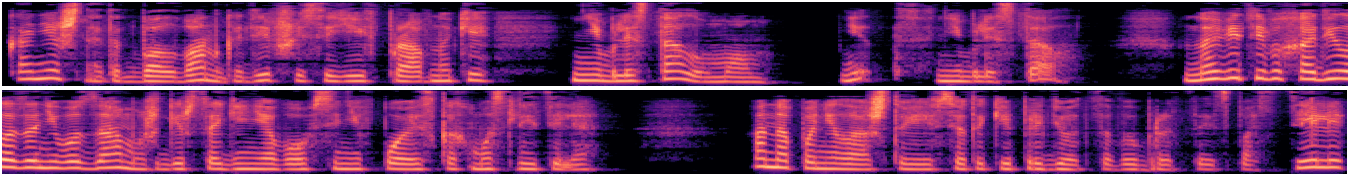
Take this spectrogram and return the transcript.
Конечно, этот болван, годившийся ей в правнуке, не блистал умом. Нет, не блистал. Но ведь и выходила за него замуж герцогиня вовсе не в поисках мыслителя. Она поняла, что ей все-таки придется выбраться из постели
